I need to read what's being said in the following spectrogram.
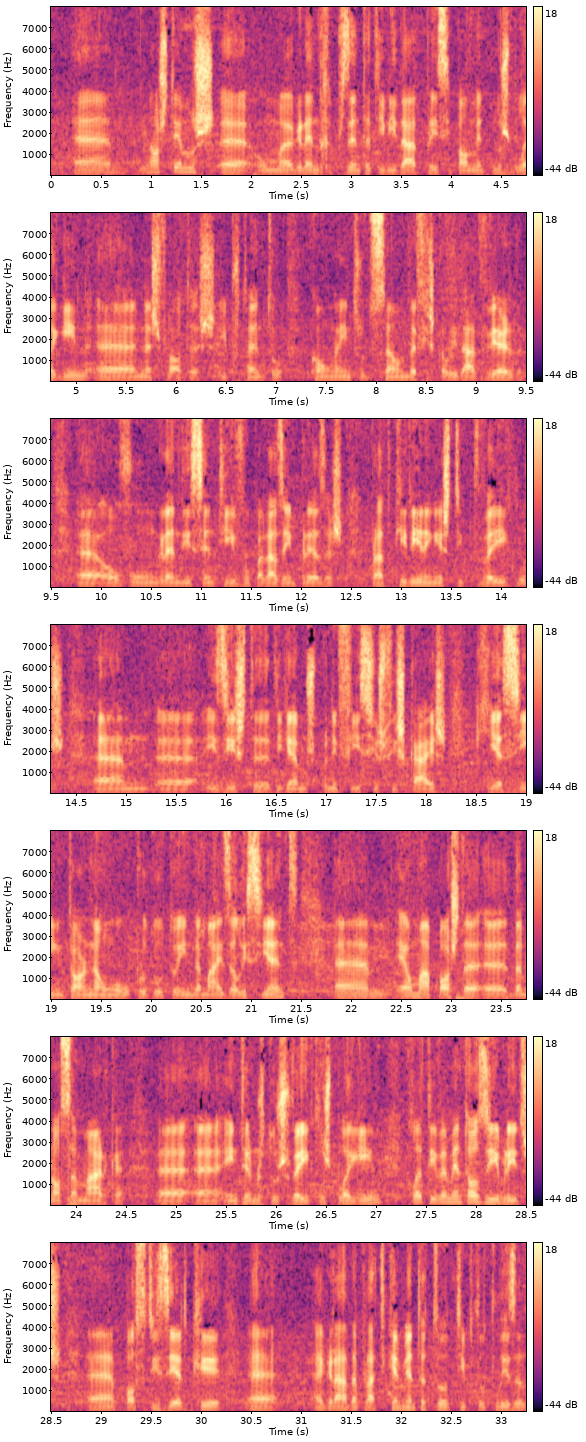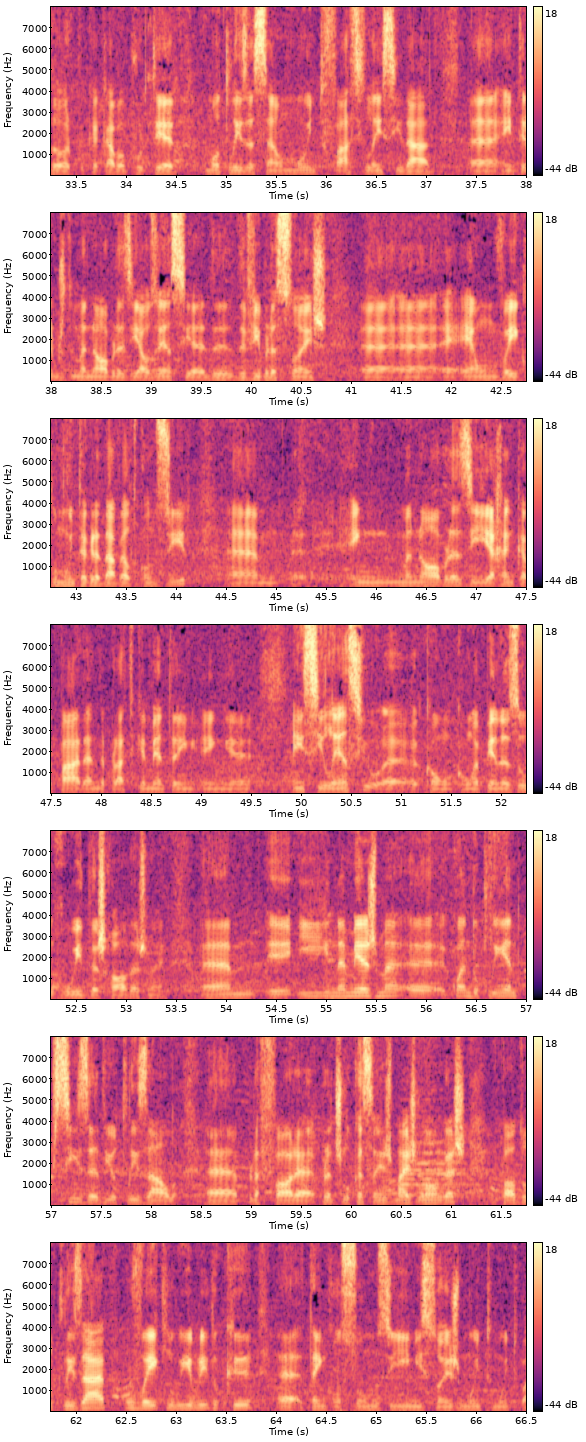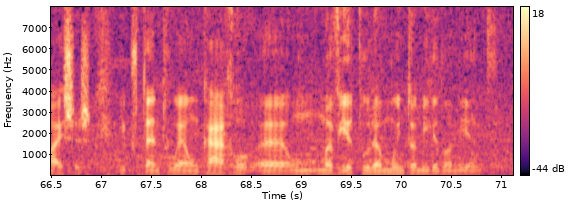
Nós temos uh, uma grande representatividade, principalmente nos plug-in, uh, nas flotas e, portanto, com a introdução da fiscalidade verde, uh, houve um grande incentivo para as empresas para adquirirem este tipo de veículos. existe, digamos, benefícios fiscais que assim tornam o produto ainda mais aliciante. é uma aposta da nossa marca em termos dos veículos plug-in. Relativamente aos híbridos, posso dizer que uh, agrada praticamente a todo tipo de utilizador, porque acaba por ter uma utilização muito fácil em cidade, uh, em termos de manobras e ausência de, de vibrações, uh, é, é um veículo muito agradável de conduzir. Um, em manobras e arranca-par anda praticamente em, em em silêncio, uh, com, com apenas o ruído das rodas, não é? E, na mesma, uh, quando o cliente precisa de utilizá-lo uh, para fora, para deslocações mais longas, pode utilizar um veículo híbrido que tem consumos e emissões muito, muito baixas e, portanto, é um carro, uma viatura muito amiga do ambiente.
